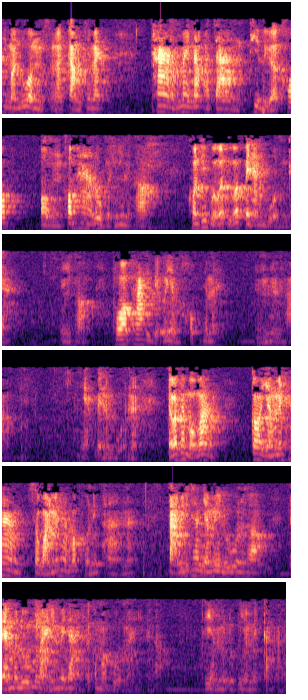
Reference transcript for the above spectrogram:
ที่มาร่วมสังฆกรรมใช่ไหมถ้าไม่นับอาจารย์ที่เหลือครบองค์ครบห้ารูปอย่างนี้นะครับ คนที่บวชก็ถือว่าเป็นอันบวชเหมือนกันนี่ครับเพราะว่าพระที่เหลือก็ยังครบใช่ไหมอย่างนี้นะครับเนี่ยเป็นอันบวชนะแต่ว่าถ้าบอกว่าก็ยังไม่ห้ามสวรรค์ไม่ห้ามมรรคผลนิพพานนะ ตามที่ท่านยังไม่รู้นะครับ แต่มารู้เมื่อไหร่นี้ไม่ได้ก็ต้องมาบวชใหม่นะครับที่ยังไม่รู้ก็ยังไม่กั้นอะไร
